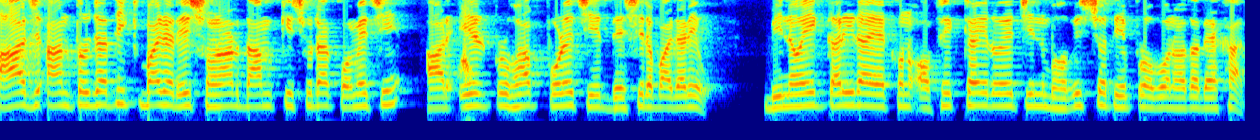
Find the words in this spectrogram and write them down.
আজ আন্তর্জাতিক বাজারে সোনার দাম কিছুটা কমেছে আর এর প্রভাব পড়েছে দেশের বাজারেও। বিনিয়োগকারীরা এখন অপেক্ষায় রয়েছেন ভবিষ্যতে প্রবণতা দেখার।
